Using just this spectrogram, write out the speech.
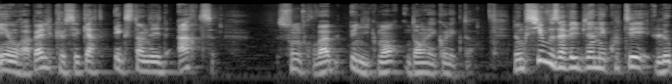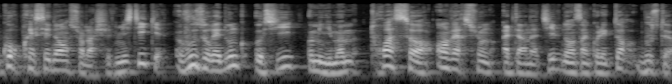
Et on rappelle que ces cartes Extended Art sont trouvables uniquement dans les collectors. Donc si vous avez bien écouté le cours précédent sur l'archive mystique, vous aurez donc aussi au minimum 3 sorts en version alternative dans un collector booster.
